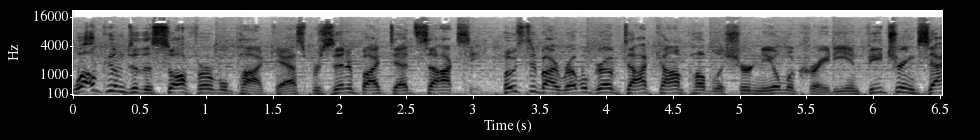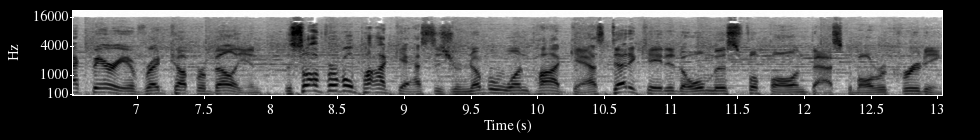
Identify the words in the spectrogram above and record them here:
Welcome to the Soft Verbal Podcast presented by Dead Soxy. Hosted by RebelGrove.com publisher Neal McCready and featuring Zach Berry of Red Cup Rebellion, the Soft Verbal Podcast is your number one podcast dedicated to Ole Miss football and basketball recruiting.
